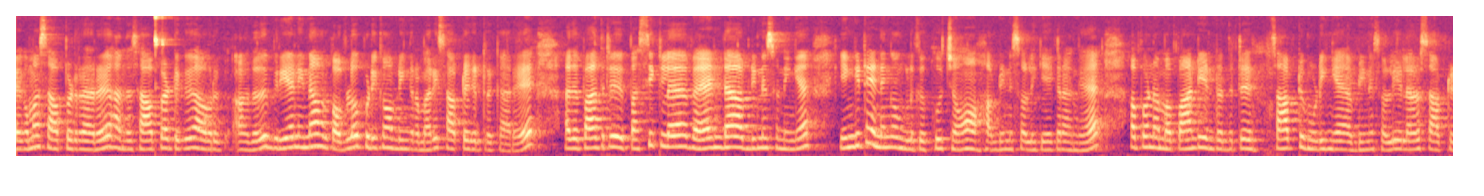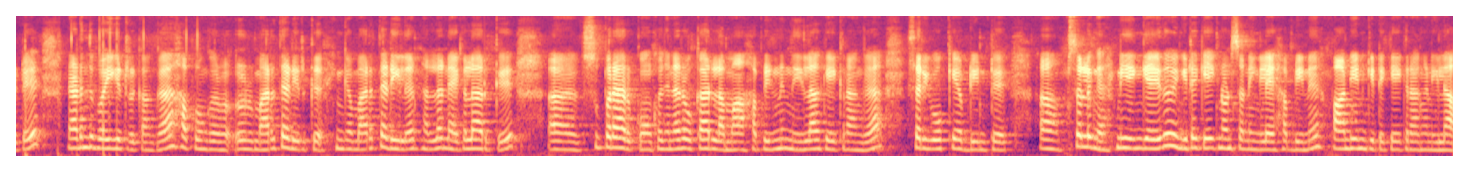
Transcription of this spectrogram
வேகமாக சாப்பிட்றாரு. அந்த சாப்பாட்டுக்கு அவருக்கு அதாவது பிரியாணினா அவருக்கு அவ்வளோ பிடிக்கும் அப்படிங்கிற மாதிரி சாப்பிட்டுக்கிட்டு இருக்காரு. அதை பார்த்துட்டு பசிக்கல வேண்டாம் அப்படின்னு சொன்னீங்க. எங்கிட்ட என்னங்க உங்களுக்கு கூச்சம்? அப்படின்னு சொல்லி கேட்குறாங்க அப்போ நம்ம பாண்டியன் வந்துட்டு சாப்பிட்டு முடிங்க அப்படின்னு சொல்லி எல்லாரும் சாப்பிட்டுட்டு நடந்து போய்கிட்டு இருக்காங்க. அப்போ உங்கள் ஒரு மரத்தடி இருக்குது இங்கே மரத்தடியில் நல்ல நெகலாக இருக்குது சூப்பராக இருக்கும். கொஞ்ச நேரம் உட்கார வரலாமா அப்படின்னு நிலா கேட்குறாங்க சரி ஓகே அப்படின்ட்டு. சொல்லுங்கள் நீ இங்கே எதுவும் என்கிட்ட கேட்கணும்னு சொன்னீங்களே அப்படின்னு பாண்டியன் கிட்ட கேட்குறாங்க நிலா.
